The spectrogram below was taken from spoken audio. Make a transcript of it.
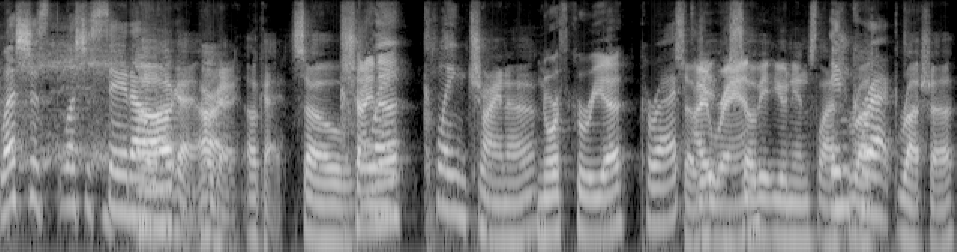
Let's just let's just say it out. Oh, loud. okay, all right. Okay. So China, Claim, claim. China, North Korea, Correct. Soviet, Iran. Soviet Union slash Ru- Incorrect. Russia,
